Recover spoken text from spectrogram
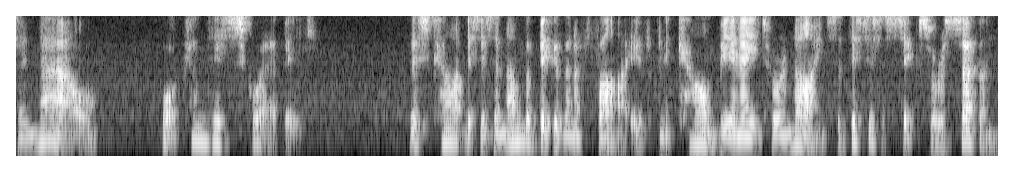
So now, what can this square be? This can't, this is a number bigger than a 5, and it can't be an 8 or a 9, so this is a 6 or a 7,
